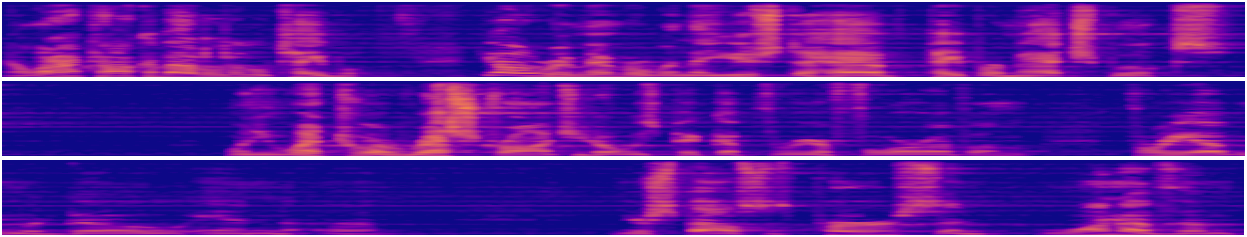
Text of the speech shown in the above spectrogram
Now, when I talk about a little table, Y'all remember when they used to have paper matchbooks? When you went to a restaurant, you'd always pick up three or four of them. Three of them would go in uh, your spouse's purse, and one of them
